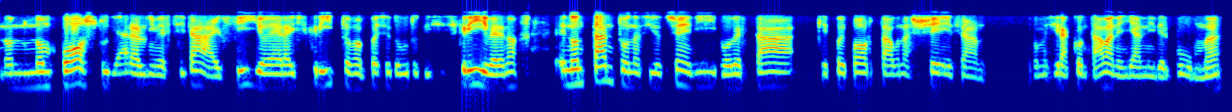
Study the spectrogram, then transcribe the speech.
non, non, può studiare all'università, il figlio era iscritto ma poi si è dovuto disiscrivere, no? non tanto una situazione di povertà che poi porta a un'ascesa come si raccontava negli anni del boom,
